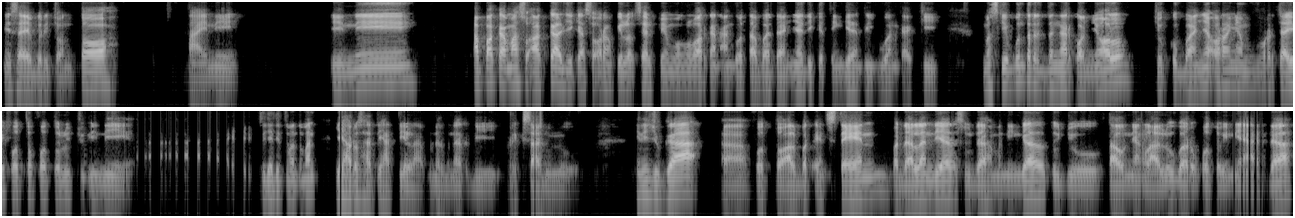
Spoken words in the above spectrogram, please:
Ini saya beri contoh. Nah ini. Ini apakah masuk akal jika seorang pilot selfie mengeluarkan anggota badannya di ketinggian ribuan kaki? Meskipun terdengar konyol, cukup banyak orang yang mempercayai foto-foto lucu ini. Jadi teman-teman ya harus hati-hati lah, benar-benar diperiksa dulu. Ini juga uh, foto Albert Einstein, padahal dia sudah meninggal tujuh tahun yang lalu, baru foto ini ada.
